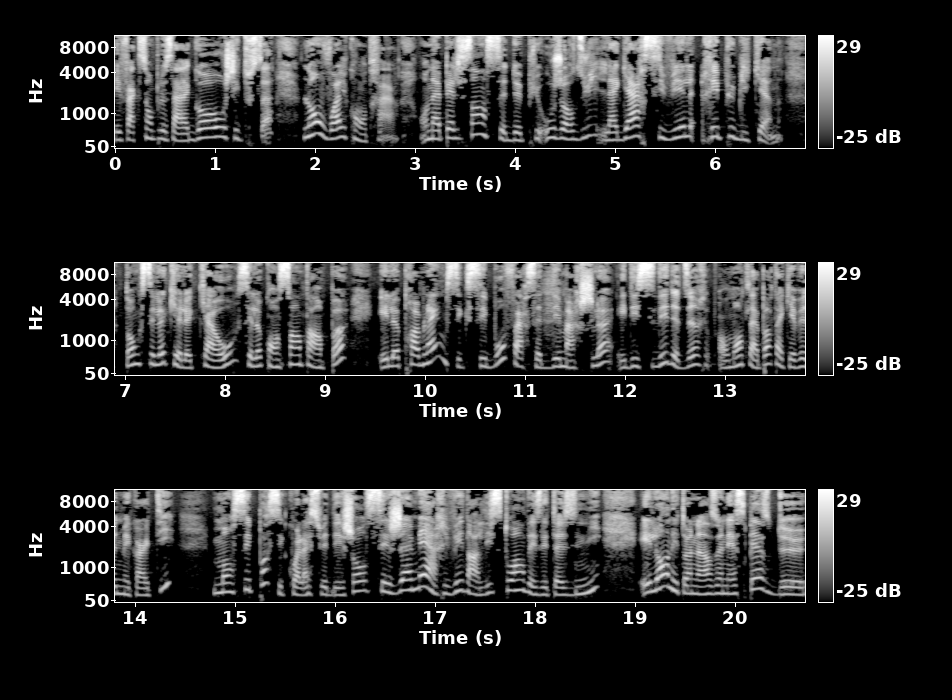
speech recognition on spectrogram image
les factions plus à gauche et tout ça. Là, on voit le contraire. On appelle ça depuis aujourd'hui la guerre civile républicaine. Donc c'est là qu'il y a le chaos, c'est là qu'on s'entend pas. Et le problème, c'est que c'est beau faire cette démarche-là et décider de dire on monte la porte à Kevin McCarthy, mais on sait pas c'est quoi la suite des choses. C'est jamais arrivé dans l'histoire des États-Unis. Et là, on est dans une espèce de,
